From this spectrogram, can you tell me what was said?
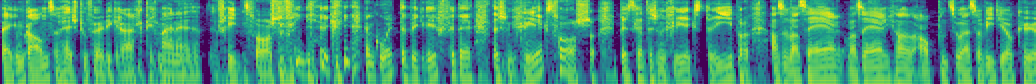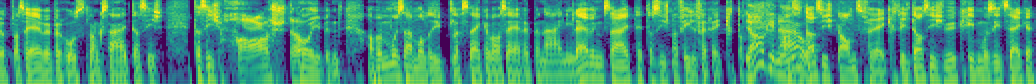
Wegen dem Ganzen hast du völlig recht. Ich meine, Friedensforscher finde ich wirklich einen guten Begriff für den. Das ist ein Kriegsforscher. Besser gesagt, das ist ein Kriegstreiber. Also was er, was er, ich habe ab und zu so ein Video gehört, was er über Russland gesagt das ist, das ist haarsträubend. Aber man muss auch mal deutlich sagen, was er über 9-11 gesagt hat, das ist noch viel verreckter. Ja, genau. Also das ist ganz verreckt, weil das ist wirklich, muss ich sagen,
